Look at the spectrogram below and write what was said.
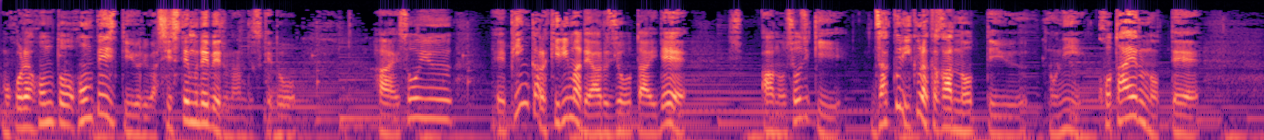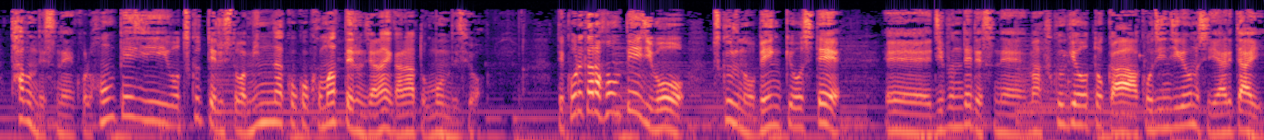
もうこれ本当、ホームページっていうよりはシステムレベルなんですけど、はい、そういう、えピンからキリまである状態で、あの、正直、ざっくりいくらかかるのっていうのに答えるのって、多分ですね、これホームページを作ってる人はみんなここ困ってるんじゃないかなと思うんですよ。で、これからホームページを作るのを勉強して、えー、自分でですね、まあ副業とか個人事業主でやりたい、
